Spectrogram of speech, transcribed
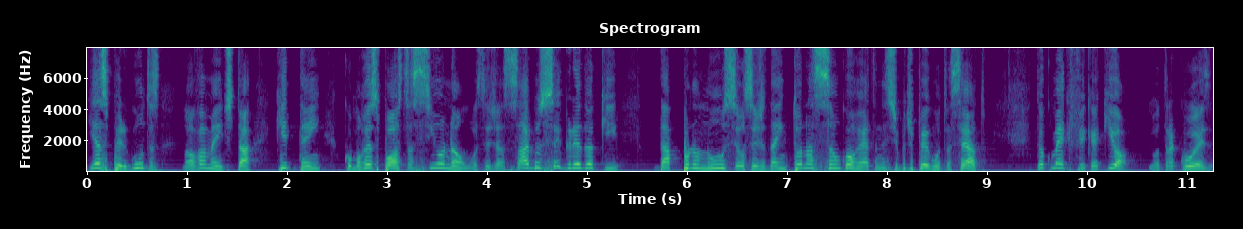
E as perguntas, novamente, tá? Que tem como resposta sim ou não. Você já sabe o segredo aqui da pronúncia, ou seja, da entonação correta nesse tipo de pergunta, certo? Então, como é que fica aqui, ó? Outra coisa.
